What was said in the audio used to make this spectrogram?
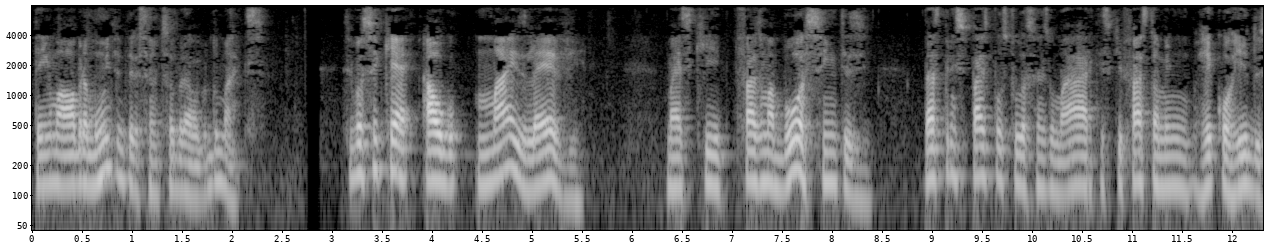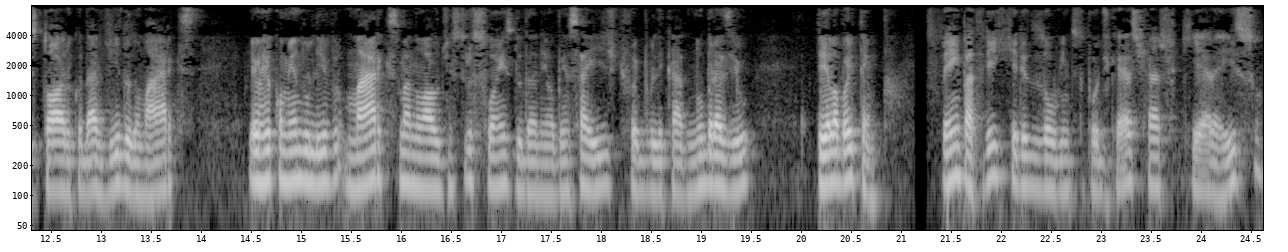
Tem uma obra muito interessante sobre a obra do Marx. Se você quer algo mais leve, mas que faz uma boa síntese das principais postulações do Marx, que faz também um recorrido histórico da vida do Marx, eu recomendo o livro Marx Manual de Instruções, do Daniel Ben Said, que foi publicado no Brasil pela Boitempo. Bem, Patrick, queridos ouvintes do podcast, acho que era isso.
